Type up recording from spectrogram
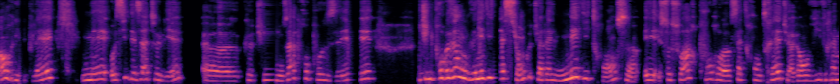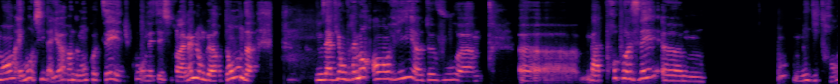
en replay, mais aussi des ateliers euh, que tu nous as proposés. Tu nous proposais des méditations que tu appelles Méditrance. Et ce soir, pour cette rentrée, tu avais envie vraiment, et moi aussi d'ailleurs, hein, de mon côté, et du coup, on était sur la même longueur d'onde, nous avions vraiment envie euh, de vous euh, euh, bah, proposer Méditrans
